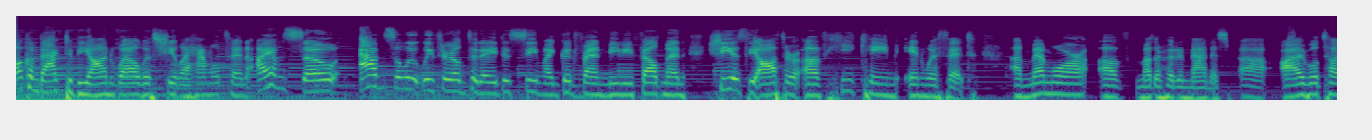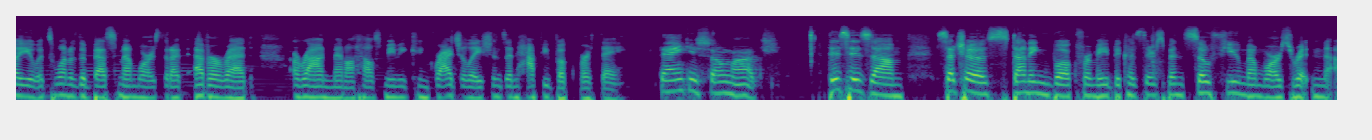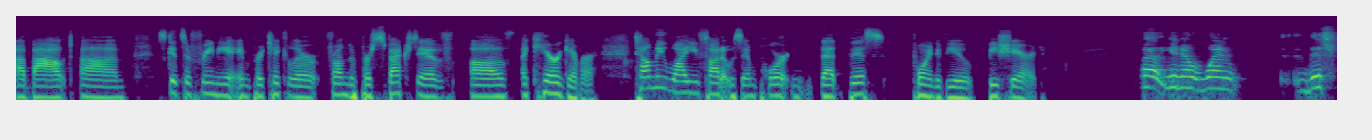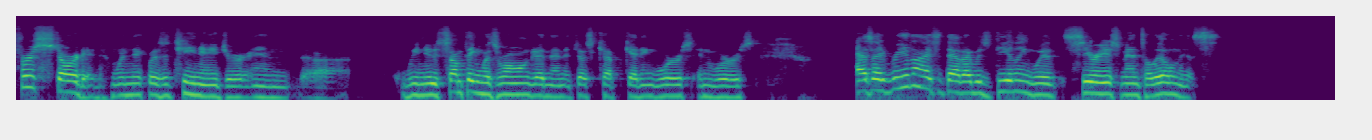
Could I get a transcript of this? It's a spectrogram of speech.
Welcome back to Beyond Well with Sheila Hamilton. I am so absolutely thrilled today to see my good friend Mimi Feldman. She is the author of He Came In With It, a memoir of motherhood and madness. Uh, I will tell you, it's one of the best memoirs that I've ever read around mental health. Mimi, congratulations and happy book birthday. Thank you so much this is um, such a stunning book for me because there's been so few memoirs written about um, schizophrenia in particular from the perspective of a caregiver. Tell me why you thought it was important that this point of view be shared. Well, you know, when this first started, when Nick was a teenager and uh, we knew something was wrong, and then it just kept getting worse and worse as I realized that I was dealing with serious mental illness,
